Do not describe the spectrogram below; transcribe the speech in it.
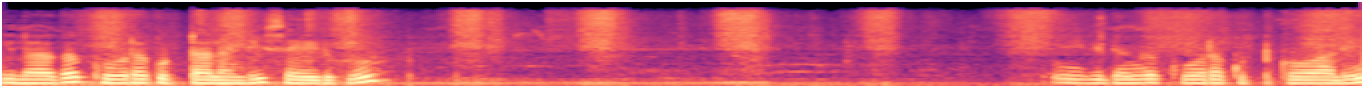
ఇలాగ కూర కుట్టాలండి సైడ్కు. ఈ విధంగా కూర కుట్టుకోవాలి.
